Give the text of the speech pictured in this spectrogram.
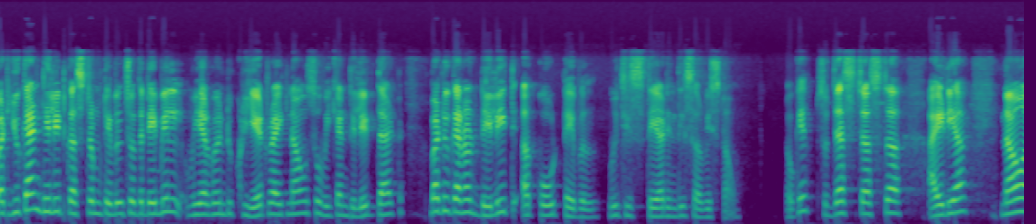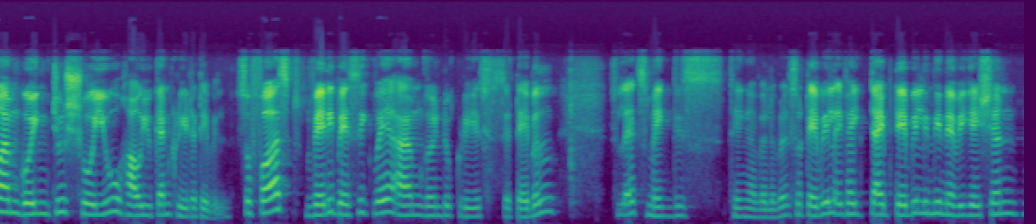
But you can delete custom table. So the table we are going to create right now, so we can delete that, but you cannot delete a code table which is there in the ServiceNow. Okay, so that's just the idea. Now I'm going to show you how you can create a table. So first, very basic way, I'm going to create a table. So let's make this thing available. So table, if I type table in the navigation,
